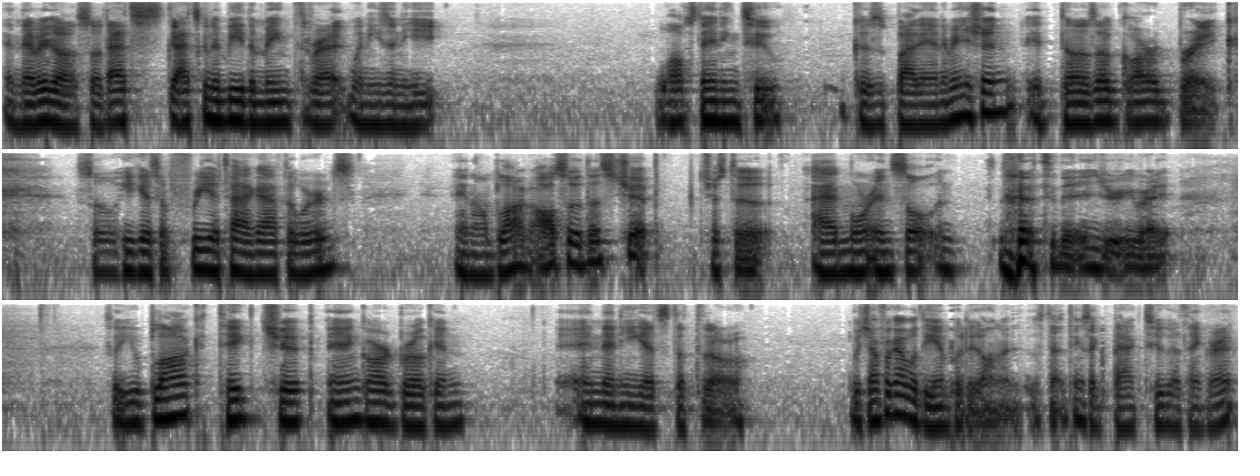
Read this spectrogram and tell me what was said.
And there we go. So that's that's gonna be the main threat when he's in heat. While standing two, because by the animation it does a guard break, so he gets a free attack afterwards, and on block also does chip, just to add more insult to the injury, right? So you block, take chip, and guard broken, and then he gets the throw. Which I forgot what the input is on it. That thing's like back two, I think, right?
